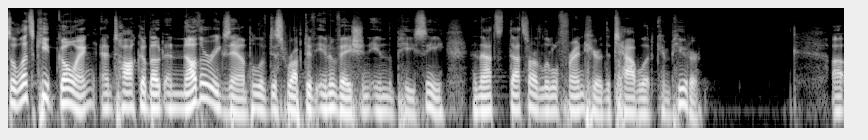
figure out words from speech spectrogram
So let's keep going and talk about another example of disruptive innovation in the PC, and that's, that's our little friend here, the tablet computer. Uh,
